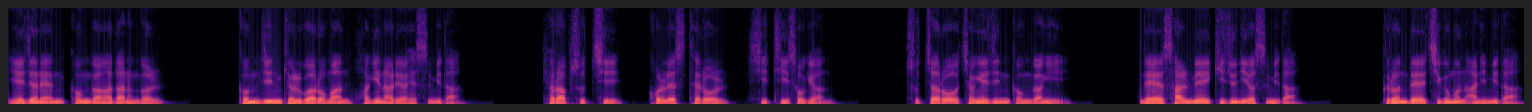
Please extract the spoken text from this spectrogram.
예전엔 건강하다는 걸 검진 결과로만 확인하려 했습니다. 혈압 수치, 콜레스테롤, CT 소견, 숫자로 정해진 건강이 내 삶의 기준이었습니다. 그런데 지금은 아닙니다.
